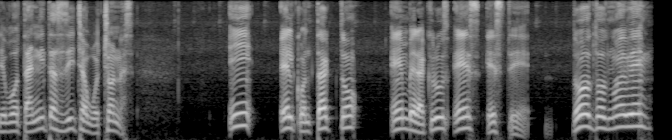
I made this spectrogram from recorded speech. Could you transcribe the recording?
de botanitas así chabochonas. Y el contacto en Veracruz es este 229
